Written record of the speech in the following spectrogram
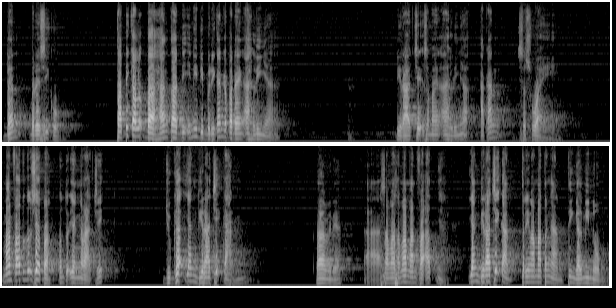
dan beresiko tapi kalau bahan tadi ini diberikan kepada yang ahlinya diracik sama yang ahlinya akan sesuai Manfaat untuk siapa? Untuk yang ngeracik, juga yang diracikkan. Paham ini ya? Nah, sama-sama manfaatnya. Yang diracikkan, terima matengan, tinggal minum.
